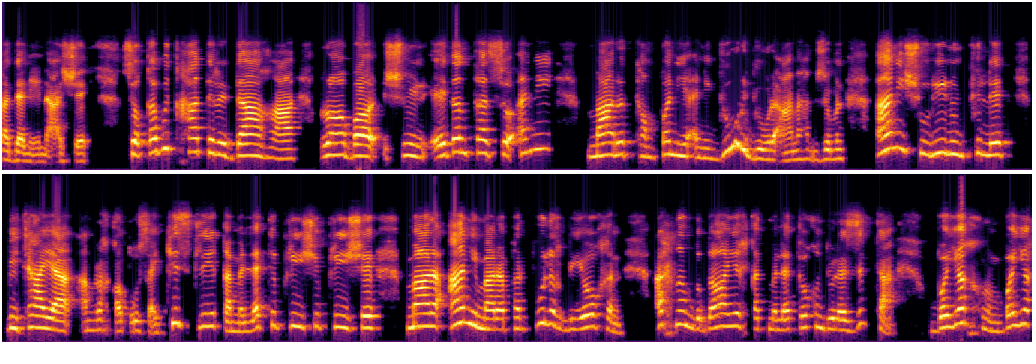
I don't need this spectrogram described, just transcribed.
قدني ناشي. سو قبت خاطر داها رابا شوين إيدن تاسو أني مارد كمبانيا أني جور جور أنا هم زمن أني شوريلون كل بتايا أمر قطوسا كسلي قملت بريشة بريشة مارا أني مارا بربولغ بيوخن. أخنا بضايق قد ملتوخن دولا زتا بيخرم بيخ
